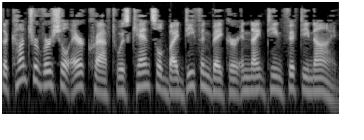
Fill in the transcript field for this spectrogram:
The controversial aircraft was cancelled by Diefenbaker in 1959.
